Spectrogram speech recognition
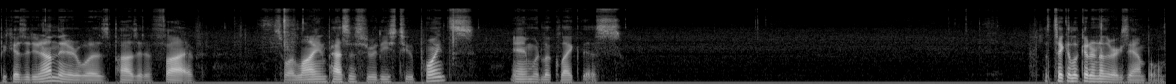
because the denominator was positive 5. So our line passes through these two points and would look like this. Let's take a look at another example.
